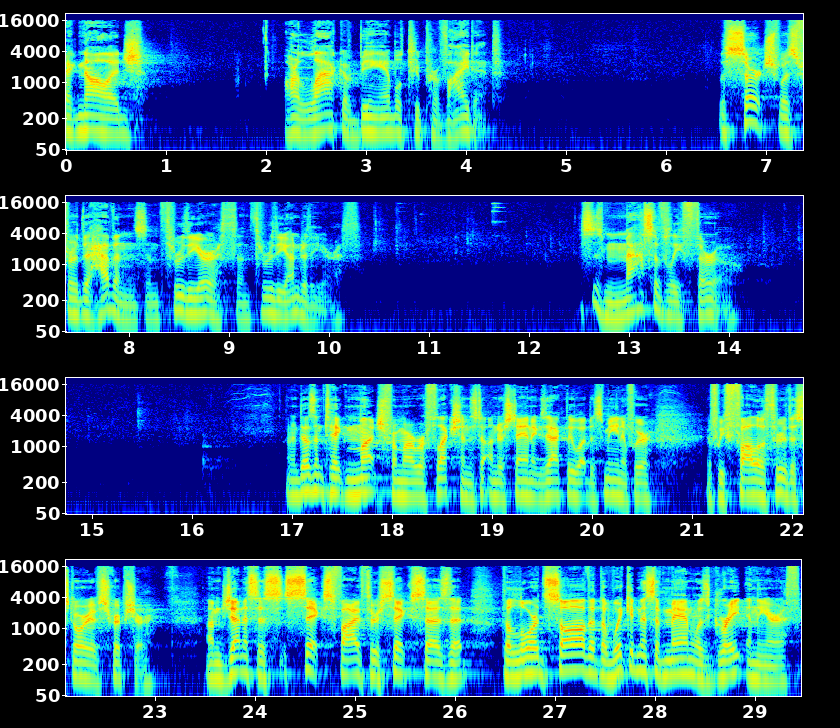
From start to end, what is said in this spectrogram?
acknowledge our lack of being able to provide it. The search was for the heavens and through the earth and through the under the earth. This is massively thorough. And it doesn't take much from our reflections to understand exactly what this means if, we're, if we follow through the story of Scripture. Um, Genesis 6, 5 through 6 says that the Lord saw that the wickedness of man was great in the earth,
